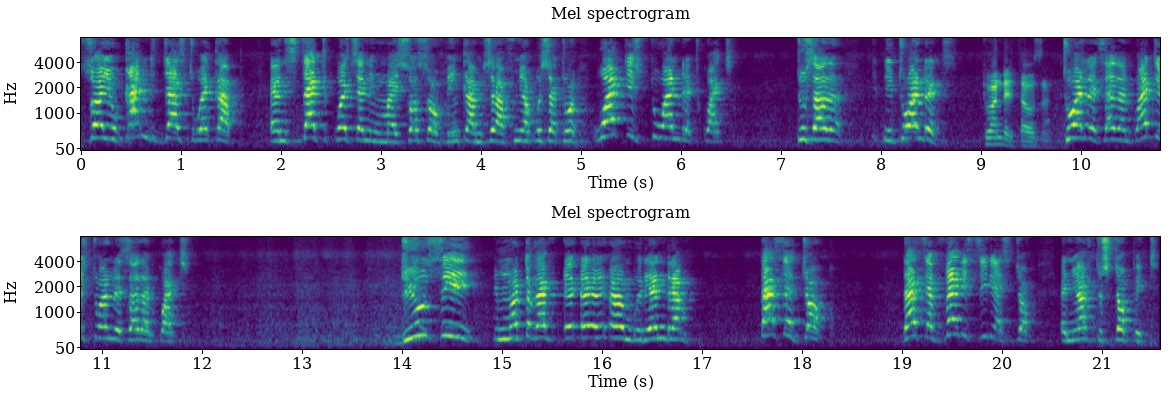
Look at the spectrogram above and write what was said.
So you can't just wake up and start questioning my source of income. Say, "Afumia kusha tu- What is 200 kwacha? 2000, ni 200. 200,000. 200,000 what is 200,000 kwacha do you see imotoka mbwirendra that's a joke that's a very serious joke and you have to stop it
